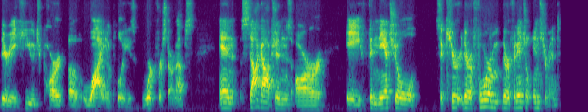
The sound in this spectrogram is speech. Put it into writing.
they're a huge part of why employees work for startups. And stock options are a financial secure they're a form they're a financial instrument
